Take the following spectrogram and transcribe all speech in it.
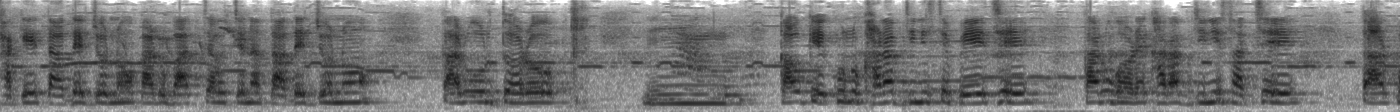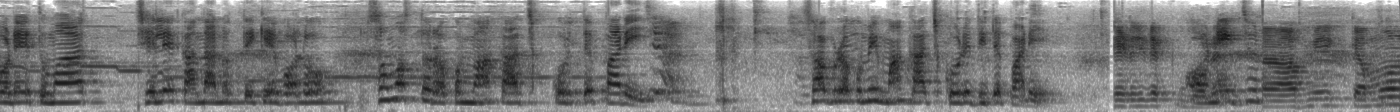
থাকে তাদের জন্য কারও বাচ্চা হচ্ছে না তাদের জন্য। কারুর ধরো কাউকে কোনো খারাপ জিনিসে পেয়েছে কারু ঘরে খারাপ জিনিস আছে তারপরে তোমার ছেলে কাঁদানোর থেকে বলো সমস্ত রকম মা কাজ করতে পারে। সব রকমই মা কাজ করে দিতে পারে। আপনি কেমন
